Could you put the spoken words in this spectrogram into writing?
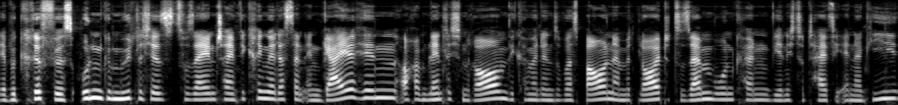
der Begriff fürs Ungemütliches zu sein scheint. Wie kriegen wir das dann in geil hin, auch im ländlichen Raum? Wie können wir denn sowas bauen, damit Leute zusammenwohnen können, wir nicht total viel Energie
